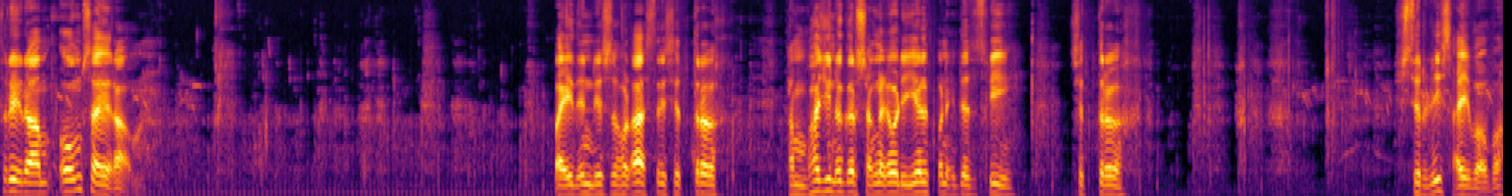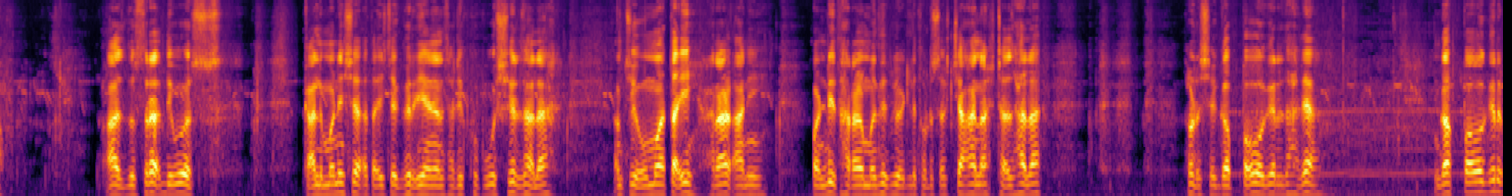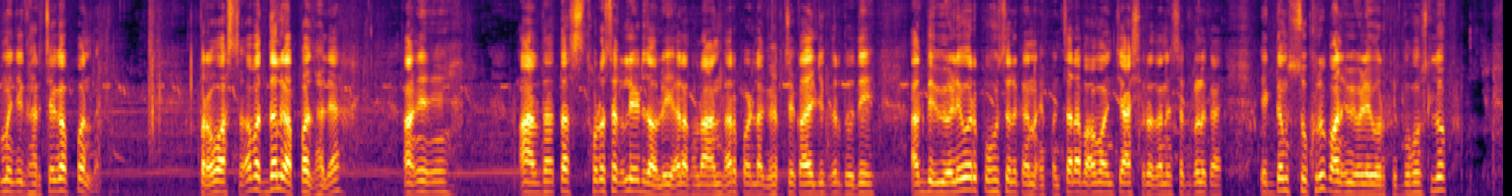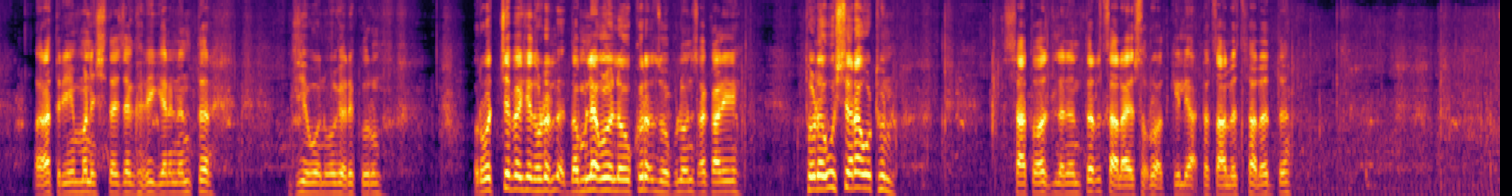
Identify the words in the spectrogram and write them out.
श्रीराम ओम साईराम. पायदिंडी सोहळा श्री क्षेत्र संभाजीनगर सांगळेवाडी येळपण येथे श्री क्षेत्र. शिर्डी साईबाबा. आज दुसरा दिवस. काल मनीषा ताईच्या घरी येण्यासाठी खूप उशीर झाला. आमची उमाताई हराळ आणि पंडित हराळमध्येच भेटले. थोडंसं चहा नाश्ता झाला. थोडेसे गप्पा वगैरे झाल्या. गप्पा वगैरे म्हणजे घरच्या गप्पा नाही. प्रवासाबद्दल गप्पा झाल्या. आणि अर्धा तास थोडंसं लेट झालो. याला थोडा अंधार पडला. घरचे काळजी करत होते. अगदी वेळेवर पोहोचलं का नाही? पण चला बाबांच्या आशीर्वादाने सगळं काय एकदम सुखरूप आणि वेळेवरती पोहोचलो. रात्री मनीषताच्या घरी गेल्यानंतर जेवण वगैरे करून रोजच्यापेक्षा थोडं दमल्यामुळे लवकरच झोपलो आणि सकाळी थोडं उशिरा उठून सात वाजल्यानंतर चालायला सुरुवात केली. आता चालत चालत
